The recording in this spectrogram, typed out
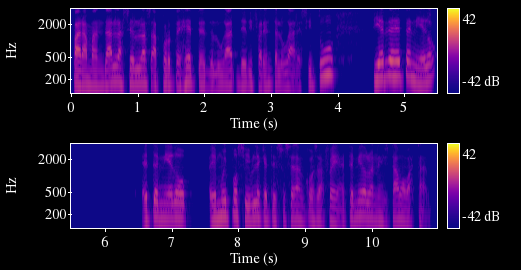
para mandar las células a protegerte de, lugar, de diferentes lugares. Si tú pierdes este miedo, este miedo es muy posible que te sucedan cosas feas. Este miedo lo necesitamos bastante.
